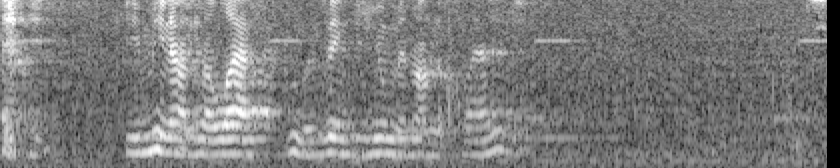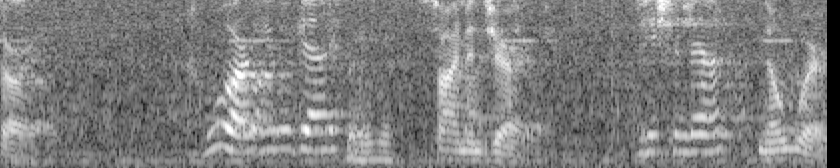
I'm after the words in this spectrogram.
met? you mean I'm the last living human on the planet? I'm sorry. Who are you again? Simon Jarrett. Stationed out? Nowhere.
